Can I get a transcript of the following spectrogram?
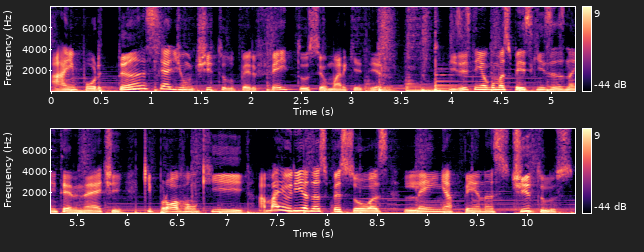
a importância de um título perfeito, seu marqueteiro? Existem algumas pesquisas na internet que provam que a maioria das pessoas leem apenas títulos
